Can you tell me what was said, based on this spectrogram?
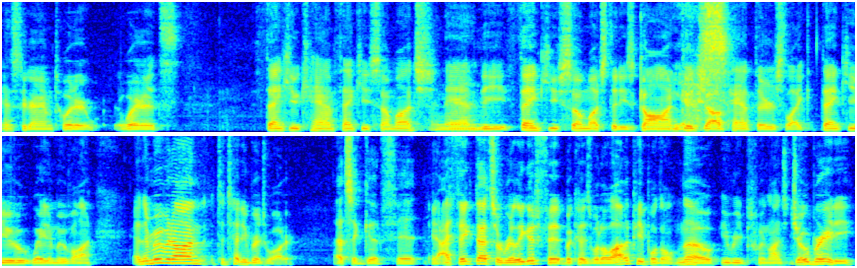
Instagram, Twitter, where it's thank you, Cam, thank you so much. And And, the thank you so much that he's gone. Good job, Panthers. Like, thank you, way to move on. And they're moving on to Teddy Bridgewater. That's a good fit. And I think that's a really good fit because what a lot of people don't know, you read between lines, Joe Brady,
